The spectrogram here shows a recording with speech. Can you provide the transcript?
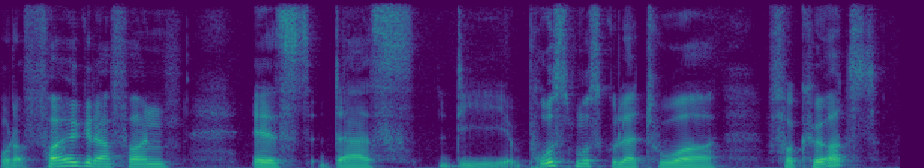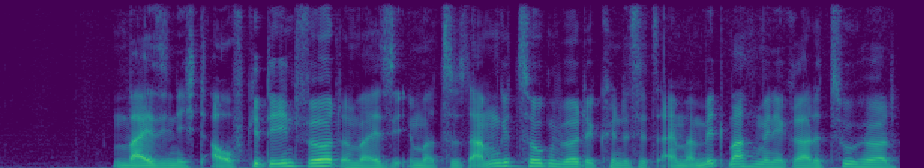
oder Folge davon ist, dass die Brustmuskulatur verkürzt, weil sie nicht aufgedehnt wird und weil sie immer zusammengezogen wird. Ihr könnt es jetzt einmal mitmachen, wenn ihr gerade zuhört.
